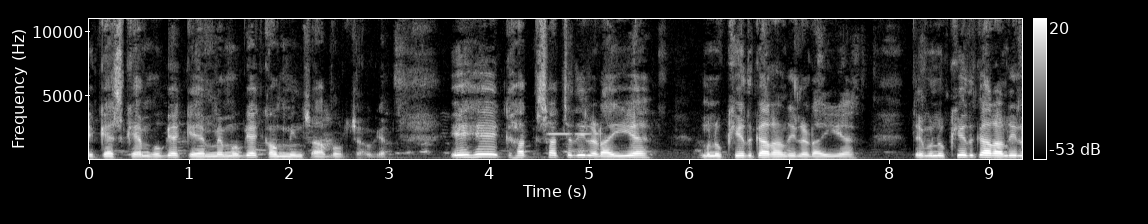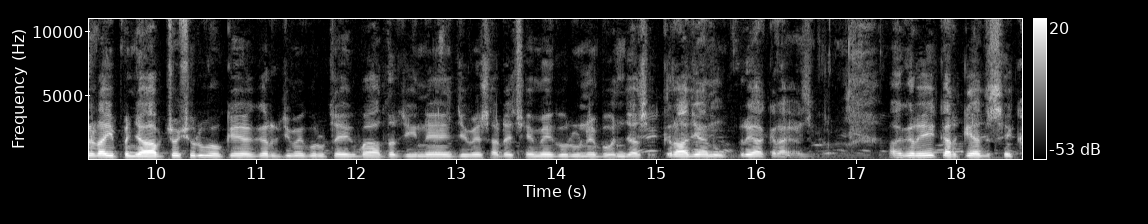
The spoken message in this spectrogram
ਇੱਕ ਐਸਕੇਐਮ ਹੋ ਗਿਆ ਕੇਐਮਐਮ ਹੋ ਗਿਆ, ਕੌਮੀ ਇਨਸਾਫ ਮੋਰਚਾ ਹੋ ਗਿਆ। ਇਹ ਇੱਕ ਹੱਕ ਸੱਚ ਦੀ ਲੜਾਈ ਹੈ, ਮਨੁੱਖੀ ਅਧਿਕਾਰਾਂ ਦੀ ਲੜਾਈ ਹੈ। ਤੇ ਮਨੁੱਖੀ ਅਧਿਕਾਰਾਂ ਦੀ ਲੜਾਈ ਪੰਜਾਬ ਚੋਂ ਸ਼ੁਰੂ ਹੋ ਕੇ ਅਗਰ ਜਿਵੇਂ ਗੁਰੂ ਤੇਗ ਬਹਾਦਰ ਜੀ ਨੇ, ਜਿਵੇਂ ਸਾਡੇ ਛੇਵੇਂ ਗੁਰੂ ਨੇ 52 ਸਿੱਖ ਰਾਜਿਆਂ ਨੂੰ ਰਿਆ ਕਰਾਇਆ ਸੀ। ਅਗਰ ਇਹ ਕਰਕੇ ਅੱਜ ਸਿੱਖ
